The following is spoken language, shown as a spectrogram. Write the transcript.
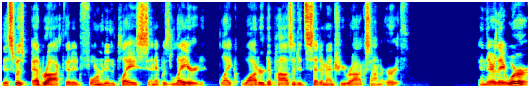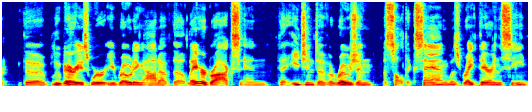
This was bedrock that had formed in place and it was layered like water-deposited sedimentary rocks on Earth. And there they were. The blueberries were eroding out of the layered rocks and the agent of erosion, basaltic sand, was right there in the scene.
